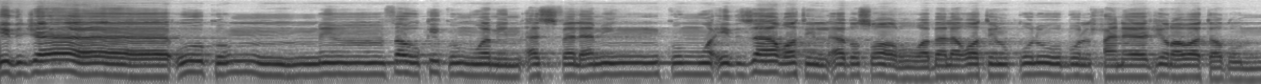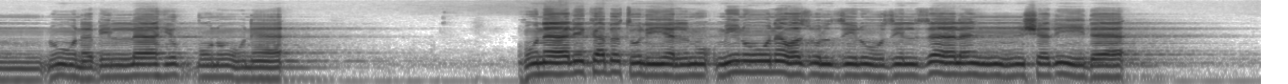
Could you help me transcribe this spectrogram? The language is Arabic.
إذ جاءوكم من فوقكم ومن أسفل منكم وإذ زاغت الأبصار وبلغت القلوب الحناجر وتظنون بالله الظنونا هنالك ابتلي المؤمنون وزلزلوا زلزالا شديدا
